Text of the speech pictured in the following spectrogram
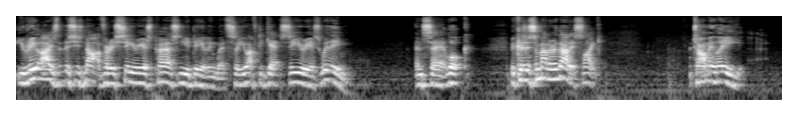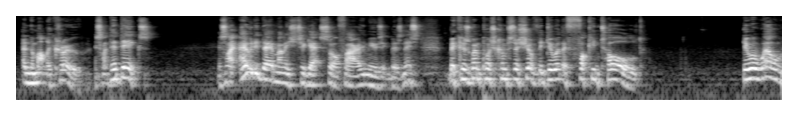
you realise that this is not a very serious person you're dealing with, so you have to get serious with him and say, look, because it's a matter of that. It's like Tommy Lee and the Motley Crue. It's like they're digs. It's like, how did they manage to get so far in the music business? Because when push comes to shove, they do what they're fucking told. They were well,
